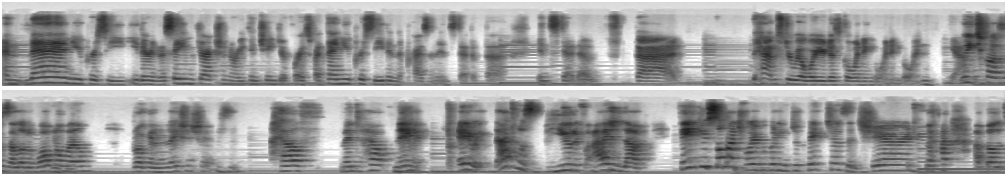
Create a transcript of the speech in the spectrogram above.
and then you proceed either in the same direction or you can change your course, but then you proceed in the present instead of the instead of that hamster wheel where you're just going and going and going. Yeah. Which causes a lot of overwhelm, mm-hmm. broken relationships, mm-hmm. health, mental health, name it. Anyway, that was beautiful. I love. Thank you so much for everybody who took pictures and shared about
